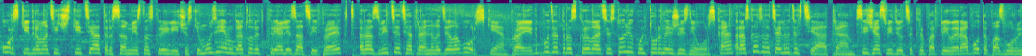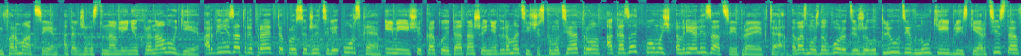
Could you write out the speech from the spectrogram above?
Орский драматический театр совместно с Краеведческим музеем готовит к реализации проект «Развитие театрального дела в Орске». Проект будет раскрывать историю культурной жизни Орска, рассказывать о людях театра. Сейчас ведется кропотливая работа по сбору информации, а также восстановлению хронологии. Организаторы проекта просят жителей Орска, имеющих какое-то отношение к драматическому театру, оказать помощь в реализации проекта. Возможно, в городе живут люди, внуки и близкие артистов,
